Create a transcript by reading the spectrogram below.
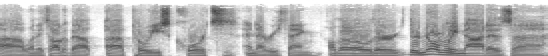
uh, when they talk about uh, police courts and everything. Although they're they're normally not as uh,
